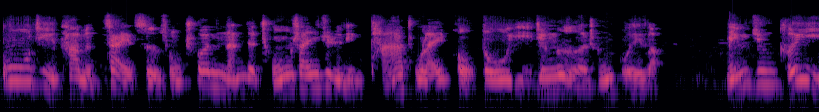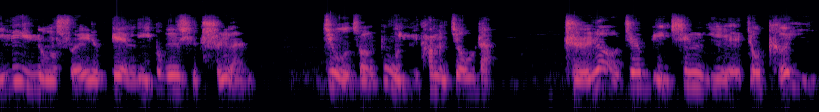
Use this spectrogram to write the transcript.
估计他们再次从川南的崇山峻岭爬出来后，都已经饿成鬼了。明军可以利用水运便利东西驰援，就算不与他们交战，只要坚壁清野就可以。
